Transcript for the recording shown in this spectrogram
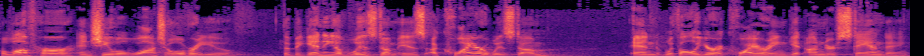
Love her, and she will watch over you. The beginning of wisdom is acquire wisdom, and with all your acquiring, get understanding.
